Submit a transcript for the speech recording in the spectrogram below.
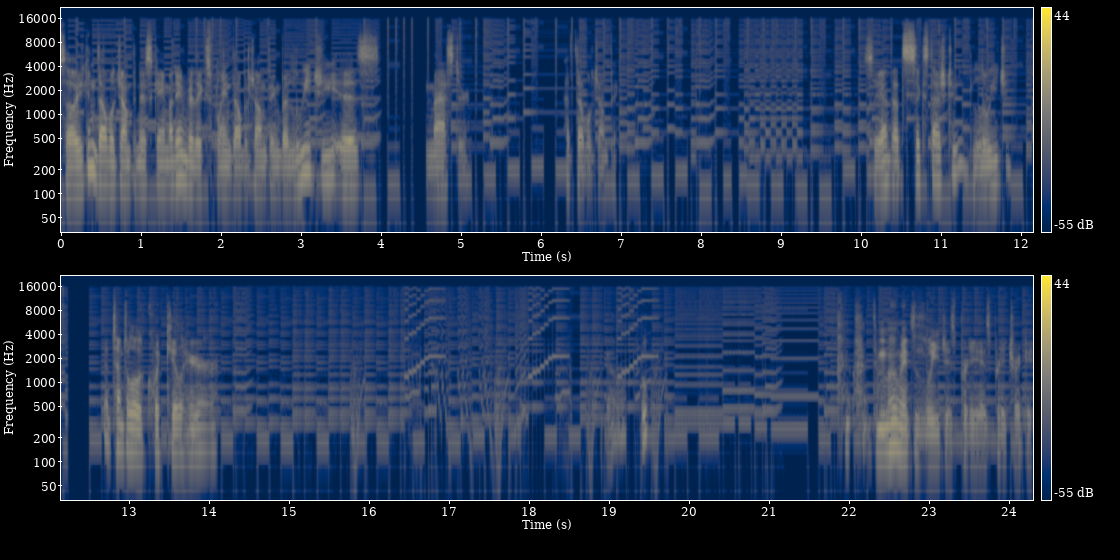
So you can double jump in this game. I didn't really explain double jumping, but Luigi is master at double jumping. So yeah, that's 6-2, Luigi. Attempt a little quick kill here. The movement to Luigi is pretty is pretty tricky.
